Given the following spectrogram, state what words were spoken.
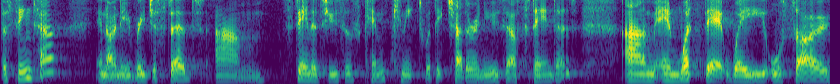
the centre and only registered um, standards users can connect with each other and use our standard. Um, and with that, we also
